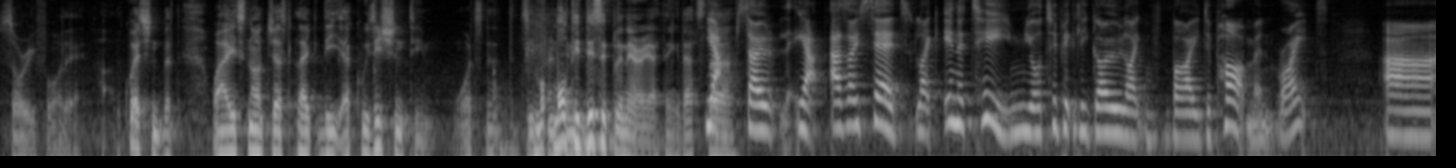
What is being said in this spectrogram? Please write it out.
sorry for the hard question, but why it's not just like the acquisition team? What's the, the It's difference? in- multidisciplinary, I think. That's Yeah. the. So yeah, as I said, like in a team, you'll typically go like by department, right? Uh,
